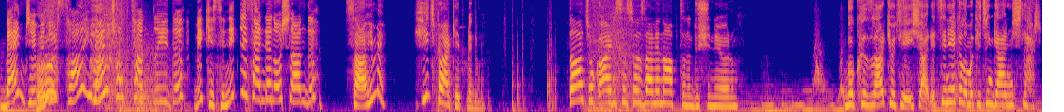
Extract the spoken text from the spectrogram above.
Bence müdür sahiden çok tatlıydı ve kesinlikle senden hoşlandı. Sahi mi? Hiç fark etmedim. Daha çok Iris'in sözlerle ne yaptığını düşünüyorum. Bu kızlar kötüye işaret. Seni yakalamak için gelmişler.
